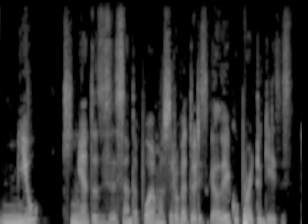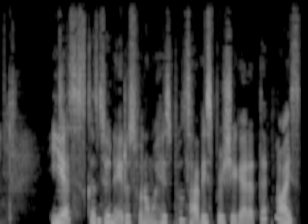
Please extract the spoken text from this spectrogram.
1560 poemas trovadores galego-portugueses. E esses cancioneiros foram responsáveis por chegar até nós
